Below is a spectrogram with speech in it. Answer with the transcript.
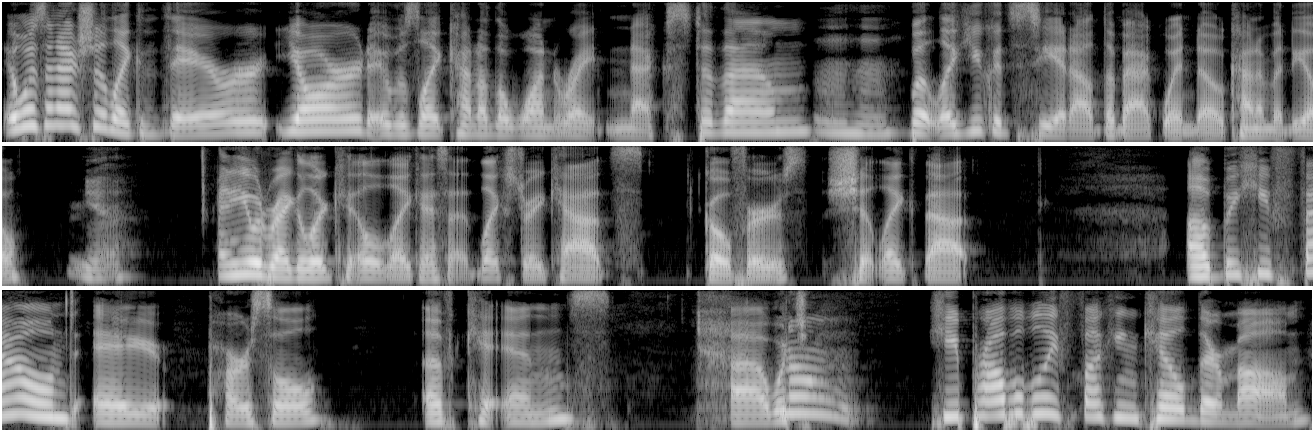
It wasn't actually like their yard, it was like kind of the one right next to them, Mm-hmm. but like you could see it out the back window kind of a deal. Yeah. And he would regular kill, like I said, like stray cats, gophers, shit like that. Uh, but he found a parcel of kittens, uh, which no, he probably fucking killed their mom.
